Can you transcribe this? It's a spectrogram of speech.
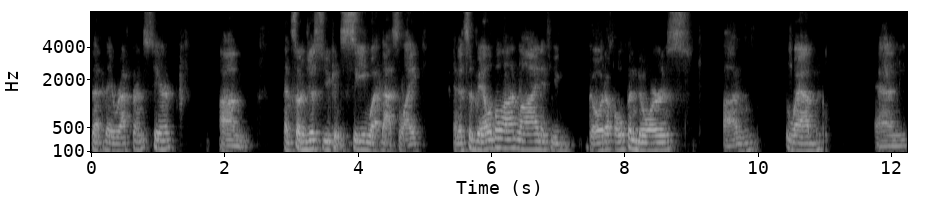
that they referenced here. Um, and so just you can see what that's like. And it's available online if you go to Open Doors on the web and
